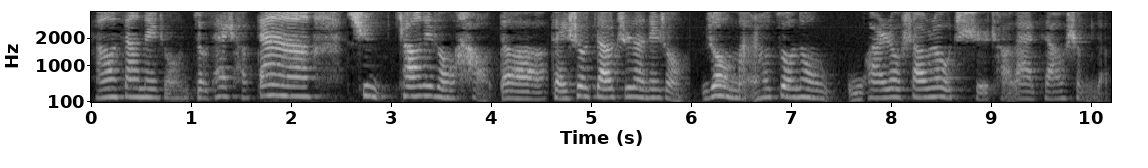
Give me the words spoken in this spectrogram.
然后像那种韭菜炒蛋啊，去挑那种好的肥瘦交织的那种肉嘛，然后做那种五花肉烧肉吃，炒辣椒什么的。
